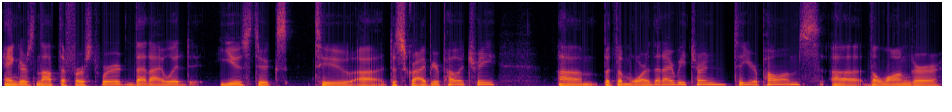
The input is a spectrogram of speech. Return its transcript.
anger is not the first word that I would use to to uh, describe your poetry. Um, but the more that I return to your poems, uh, the longer,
